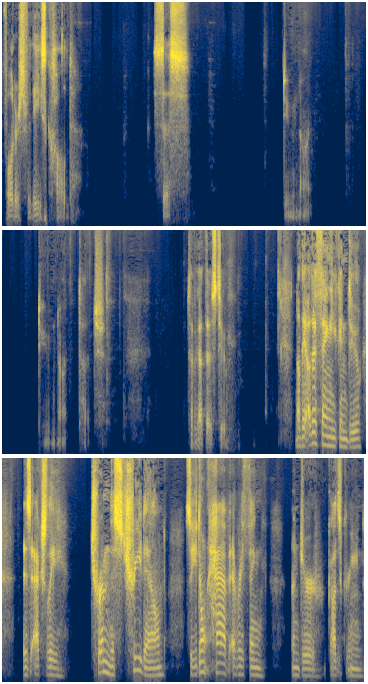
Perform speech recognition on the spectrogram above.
folders for these called sys. Do not, do not touch. So I've got those two. Now the other thing you can do is actually trim this tree down so you don't have everything under God's green,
